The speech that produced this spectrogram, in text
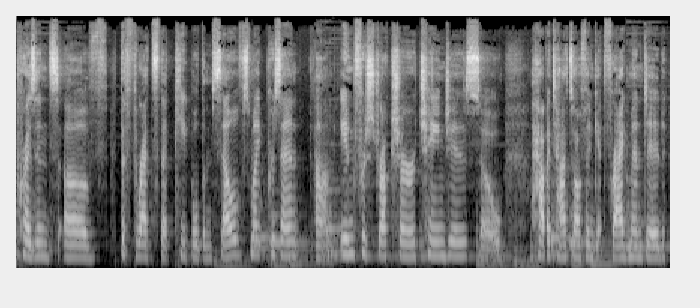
presence of the threats that people themselves might present, um, infrastructure changes, so habitats often get fragmented.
